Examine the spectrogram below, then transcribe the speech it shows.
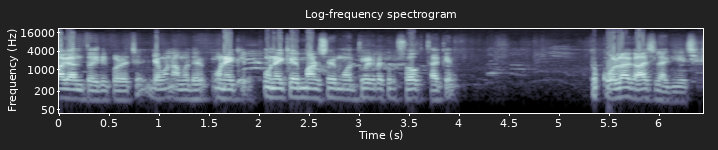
বাগান তৈরি করেছে। যেমন আমাদের অনেকে, অনেকের মানুষের মধ্যে এরকম শখ থাকে। তো কলা গাছ লাগিয়েছে।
